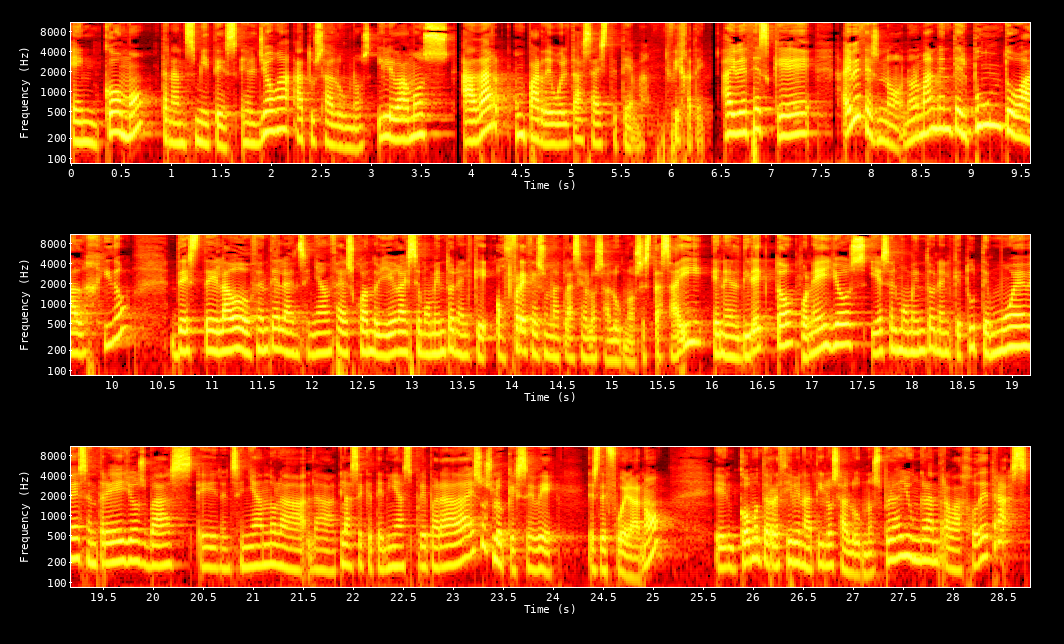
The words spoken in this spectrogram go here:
en cómo transmites el yoga a tus alumnos y le vamos a dar un par de vueltas a este tema. Fíjate, hay veces que, hay veces no, normalmente el punto álgido de este lado docente de la enseñanza es cuando llega ese momento en el que ofreces una clase a los alumnos. Estás ahí en el directo con ellos y es el momento en el que tú te mueves entre ellos, vas eh, enseñando la, la clase que tenías preparada. Eso es lo que se ve desde fuera, ¿no? en cómo te reciben a ti los alumnos, pero hay un gran trabajo detrás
